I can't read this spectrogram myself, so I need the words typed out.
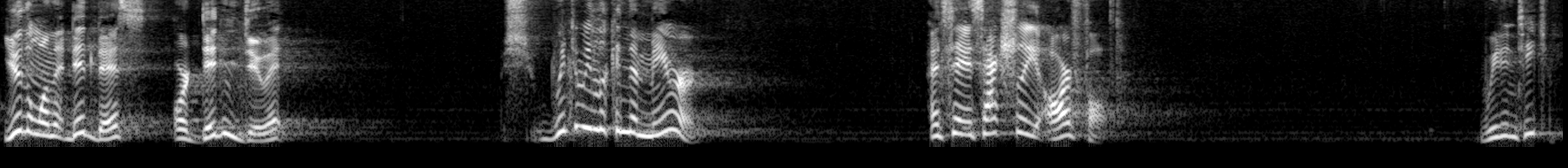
You're the one that did this or didn't do it. When do we look in the mirror and say, it's actually our fault? We didn't teach them.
